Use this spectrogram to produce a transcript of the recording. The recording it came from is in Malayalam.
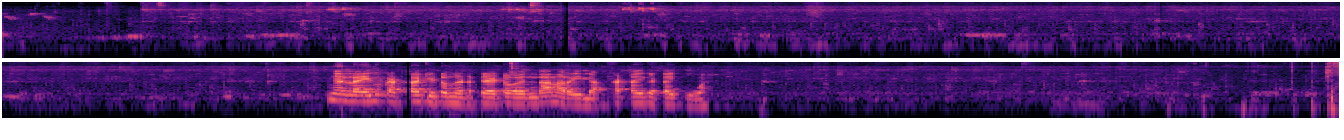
ഞാൻ ലൈവ് കട്ടാക്കിയിട്ടൊന്നും ഇടട്ടെ കേട്ടോ എന്താന്നറിയില്ല. കട്ടായി കട്ടായി പോവാ.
